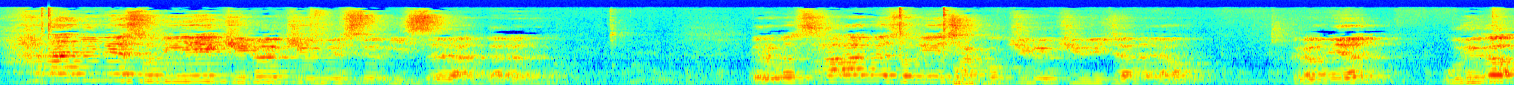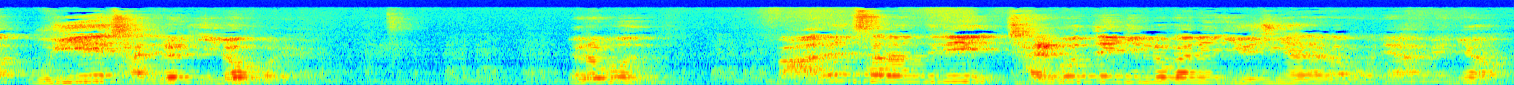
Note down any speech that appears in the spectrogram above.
하나님의 소리에 귀를 기울일 수 있어야 한다는 겁니다. 여러분 사람의 소리에 자꾸 귀를 기울이잖아요. 그러면 우리가 우리의 자리를 잃어버려요. 여러분 많은 사람들이 잘못된 길로 가는 이유 중에 하나가 뭐냐 하면요.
